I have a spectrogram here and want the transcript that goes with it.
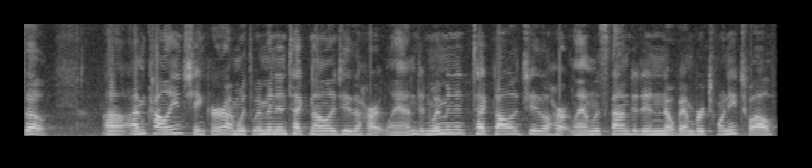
So, uh, I'm Colleen Schinker. I'm with Women in Technology of the Heartland. And Women in Technology of the Heartland was founded in November 2012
